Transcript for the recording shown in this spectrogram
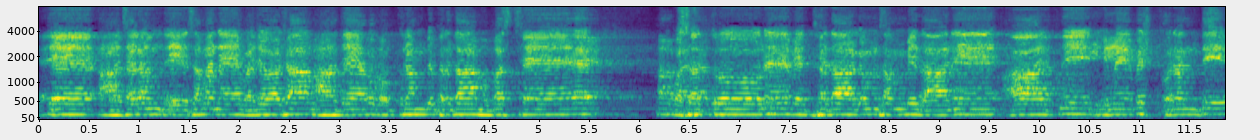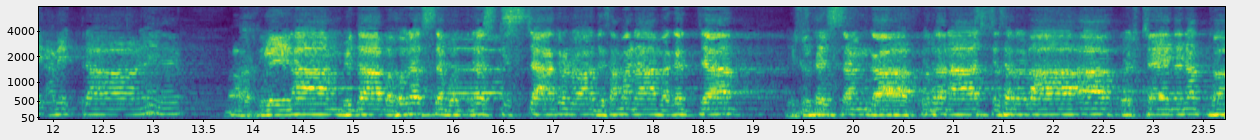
ते आचरन्ति समने मादेव पुत्रम् बिभृतामुपस्थे अपशत्रूने विध्यतागम् संविधाने आत्मे इमे विस्फुरन्ति अमित्राणि। बह्वीनाम् पिता बहुरस्य पुत्रश्चिश्चाकृणोति समनावगत्य विशुधिः सङ्गाः पुतनाश्च सर्वाः पृष्ठेदिनध्वो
